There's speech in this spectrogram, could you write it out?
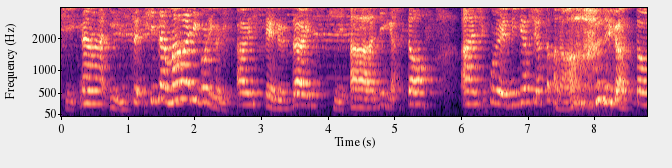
き。ナイス。膝周りゴリゴリ。愛してる大好き。ありがとう。愛しこれ右足やったかな？ありがとう。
